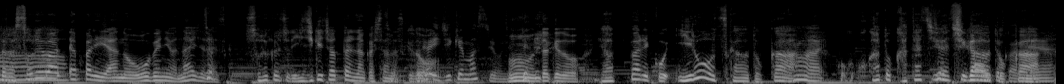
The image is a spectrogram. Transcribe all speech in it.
だだからそれはやっぱりあの欧米にはないじゃないですか。それからちょっといじけちゃったりなんかしたんですけど。いじけますよね。うん、だけどやっぱりこう色を使うとか、はい。ほ他と形が違うとかね。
